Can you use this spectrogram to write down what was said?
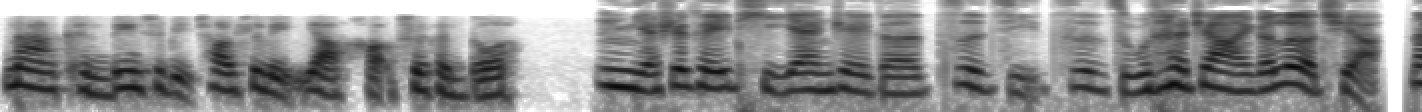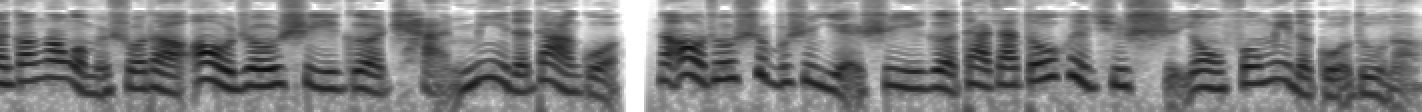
那肯定是比超市里要好吃很多。嗯，也是可以体验这个自给自足的这样一个乐趣啊。那刚刚我们说到澳洲是一个产蜜的大国，那澳洲是不是也是一个大家都会去使用蜂蜜的国度呢？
